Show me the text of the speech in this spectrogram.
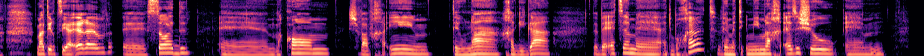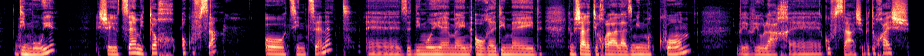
מה תרצי הערב, אה, סוד, אה, מקום, שבב חיים, תאונה, חגיגה, ובעצם את בוחרת ומתאימים לך איזשהו דימוי שיוצא מתוך או קופסה או צנצנת. זה דימוי מעין או ready made, למשל את יכולה להזמין מקום ויביאו לך אה, קופסה שבתוכה יש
